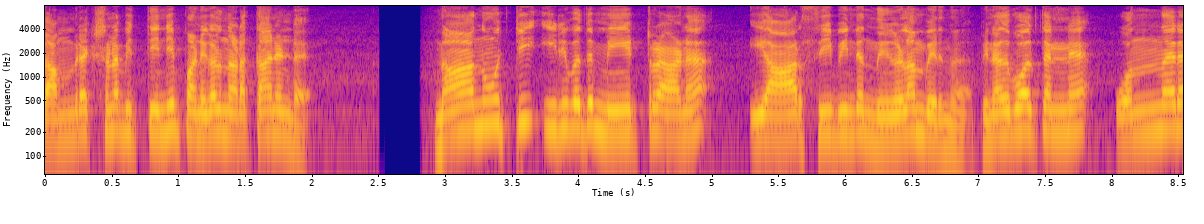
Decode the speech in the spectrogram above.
സംരക്ഷണ ഭിത്തിന്റെയും പണികൾ നടക്കാനുണ്ട്. നാനൂറ്റി ഇരുപത് മീറ്ററാണ് ഈ ആർ സി ബിന്റെ നീളം വരുന്നത്. പിന്നെ അതുപോലെ തന്നെ ഒന്നര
